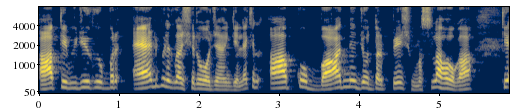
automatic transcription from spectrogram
आपके वीडियो के ऊपर ऐड भी लगना शुरू हो जाएँगे, लेकिन आपको बाद में जो दरपेश मसला होगा कि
